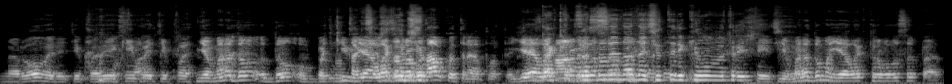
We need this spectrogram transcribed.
на ровері, типа, який би, типа. Ні, в мене до, до в Ну, батьків так є це доставку треба платити. Є електровелосипед. зато не треба 4 кілометри йти. Ні, в мене вдома є електровелосипед.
